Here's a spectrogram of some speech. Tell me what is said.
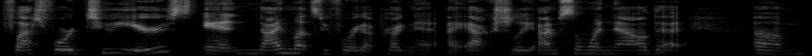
flash forward 2 years and 9 months before I got pregnant, I actually I'm someone now that um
